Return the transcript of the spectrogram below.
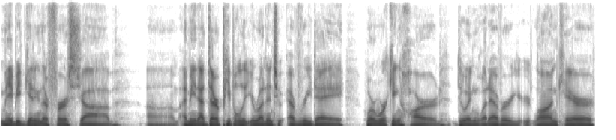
maybe getting their first job. Um, I mean, there are people that you run into every day who are working hard, doing whatever your lawn care,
